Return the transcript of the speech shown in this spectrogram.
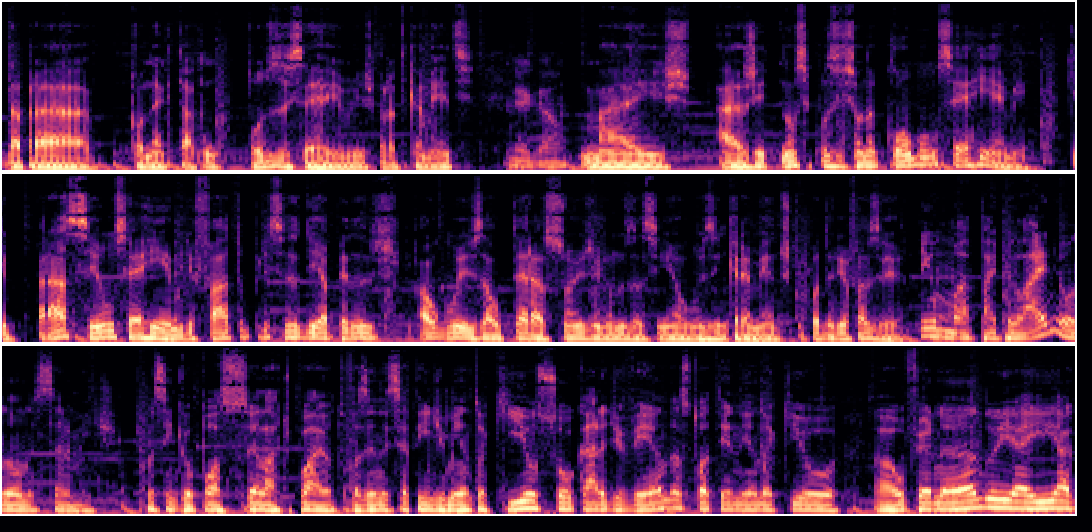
dá para conectar com todos os CRMs praticamente. Legal. Mas a gente não se posiciona como um CRM, que para ser um CRM de fato precisa de apenas algumas alterações, digamos assim, alguns incrementos que poderia fazer. Tem uma pipeline ou não necessariamente? Tipo assim, que eu posso, sei lá, tipo, ah, eu tô fazendo esse atendimento aqui, eu sou o cara de vendas, tô atendendo aqui o, uh, o Fernando, e aí a,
